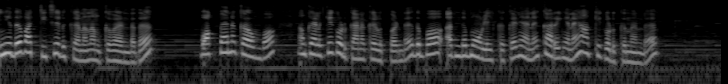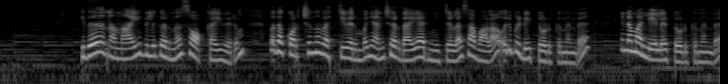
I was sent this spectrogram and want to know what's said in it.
ഇനി ഇത് വറ്റിച്ചെടുക്കുകയാണ് നമുക്ക് വേണ്ടത്. വോക്ക് പാനൊക്കെ ആകുമ്പോൾ നമുക്ക് ഇളക്കി കൊടുക്കാനൊക്കെ എളുപ്പമുണ്ട്. ഇതിപ്പോൾ അതിന്റെ മുകളിലേക്കൊക്കെ ഞാൻ കറി ഇങ്ങനെ ആക്കി കൊടുക്കുന്നുണ്ട്. ഇത് നന്നായി ഇതിൽ കിടന്ന് സോക്കായി വരും. അപ്പോൾ ഇതാ കുറച്ചൊന്ന് വറ്റി വരുമ്പോൾ ഞാൻ ചെറുതായി അരിഞ്ഞിട്ടുള്ള സവാള ഒരു പിടി ഇട്ട് കൊടുക്കുന്നുണ്ട്. പിന്നെ മല്ലിയില ഇട്ട് കൊടുക്കുന്നുണ്ട്.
